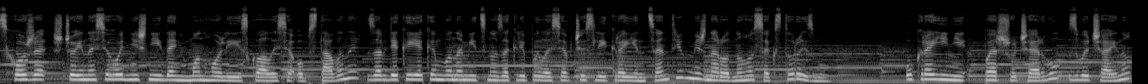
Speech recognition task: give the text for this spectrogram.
Схоже, що і на сьогоднішній день в Монголії склалися обставини, завдяки яким вона міцно закріпилася в числі країн-центрів міжнародного секс-туризму. Україні, в першу чергу, звичайно,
